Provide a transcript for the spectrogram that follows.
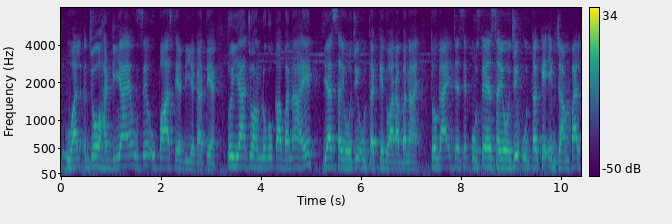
वाल, जो हड्डियाँ हैं, उसे उपास हड्डियाँ कहते हैं। तो यह जो हम लोगों का बना है, यह संयोजी उतक के द्वारा बना है। तो गाय जैसे पूछते हैं, संयोजी उतक के एग्ज़ाम्पल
